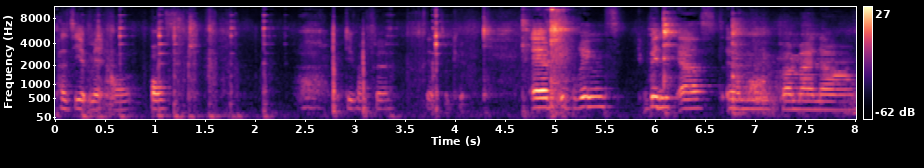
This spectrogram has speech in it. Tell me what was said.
Passiert mir auch oft. Oh, die Waffel. Jetzt okay. Ähm, übrigens bin ich erst ähm, bei meiner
